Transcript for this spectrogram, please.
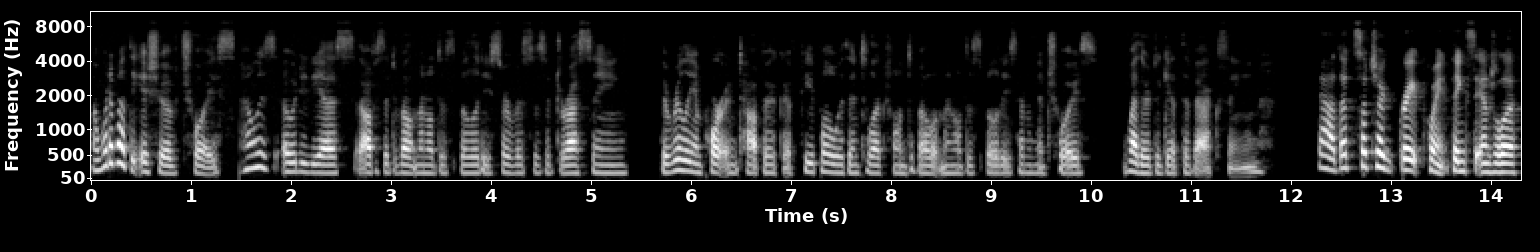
And what about the issue of choice? How is ODDS, the Office of Developmental Disability Services, addressing the really important topic of people with intellectual and developmental disabilities having a choice whether to get the vaccine? Yeah, that's such a great point. Thanks, Angela.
